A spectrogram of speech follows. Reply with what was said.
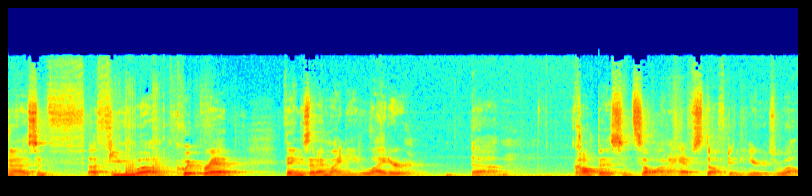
uh, some a few uh, quick grab things that I might need, lighter, um, compass and so on I have stuffed in here as well.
